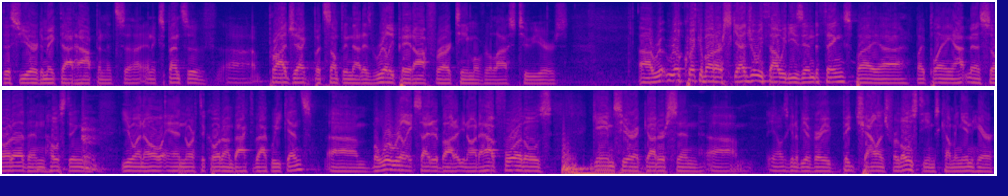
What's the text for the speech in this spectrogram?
this year to make that happen. It's an expensive project, but something that has really paid off for our team over the last two years. Uh, re real quick about our schedule, we thought we'd ease into things by uh, by playing at Minnesota, then hosting UNO and North Dakota on back-to-back -back weekends. Um, but we're really excited about it. You know, to have four of those games here at Gutterson, um, you know, is going to be a very big challenge for those teams coming in here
